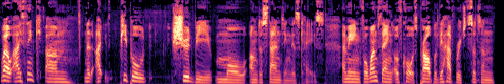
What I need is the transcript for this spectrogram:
Well, I think um, that I, people should be more understanding this case. I mean, for one thing, of course, probably they have reached certain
